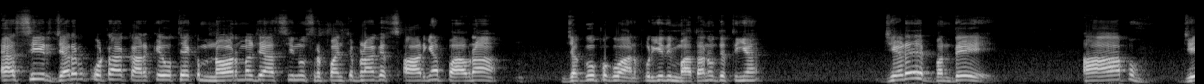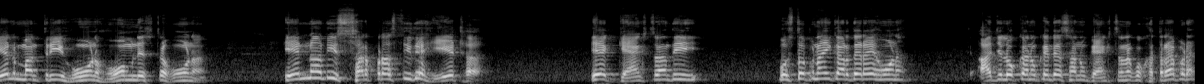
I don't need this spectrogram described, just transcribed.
ਐਸਸੀ ਰਿਜ਼ਰਵ ਕੋਟਾ ਕਰਕੇ ਉੱਥੇ ਇੱਕ ਨਾਰਮਲ ਜਿਹਾ ਐਸਸੀ ਨੂੰ ਸਰਪੰਚ ਬਣਾ ਕੇ ਸਾਰੀਆਂ ਪਾਵਰਾਂ ਜੱਗੂ ਭਗਵਾਨਪੁਰੀਏ ਦੀ ਮਾਤਾ ਨੂੰ ਦਿੱਤੀਆਂ। ਜਿਹੜੇ ਬੰਦੇ ਆਪ ਜੇਲ੍ਹ ਮੰਤਰੀ ਹੋਣ ਹੋਮ ਮਿਨਿਸਟਰ ਹੋਣ, ਇਹਨਾਂ ਦੀ ਸਰਪ੍ਰਸਤੀ ਦੇ ਹੇਠ ਇਹ ਗੈਂਗਸਟਰਾਂ ਦੀ ਪੁਸਤਪਨਾਈ ਕਰਦੇ ਰਹੇ ਹੋਣ। ਅੱਜ ਲੋਕਾਂ ਨੂੰ ਕਹਿੰਦੇ ਸਾਨੂੰ ਗੈਂਗਸਟਰਾਂ ਕੋਲ ਖਤਰਾ ਪੜਾ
